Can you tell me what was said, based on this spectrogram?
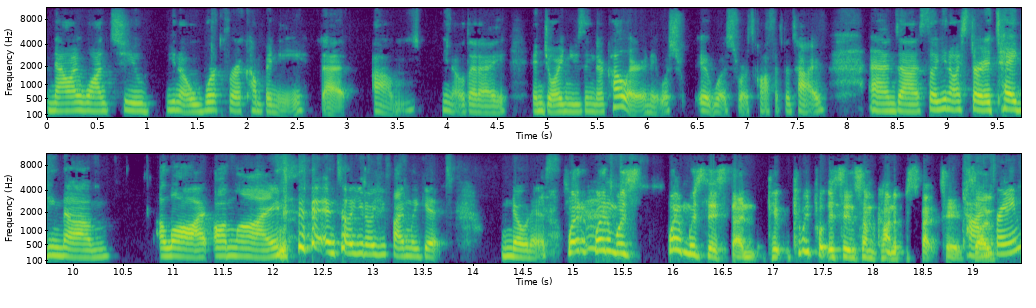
Now I want to, you know, work for a company that um, you know that I enjoyed using their color, and it was it was Schwarzkopf at the time, and uh, so you know I started tagging them a lot online until you know you finally get noticed. When when was when was this then? Can, can we put this in some kind of perspective? Time so, frame.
